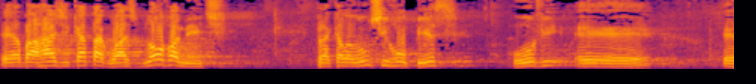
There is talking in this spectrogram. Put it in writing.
é, a barragem de Cataguases, novamente, para que ela não se rompesse, houve é, é,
